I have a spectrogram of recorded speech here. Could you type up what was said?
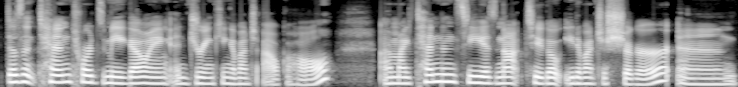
It doesn't tend towards me going and drinking a bunch of alcohol. Uh, my tendency is not to go eat a bunch of sugar and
